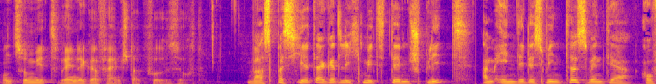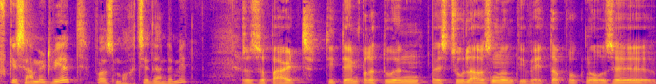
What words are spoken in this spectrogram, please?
und somit weniger Feinstaub verursacht. Was passiert eigentlich mit dem Split am Ende des Winters, wenn der aufgesammelt wird? Was macht sie dann damit? Also sobald die Temperaturen es zulassen und die Wetterprognose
